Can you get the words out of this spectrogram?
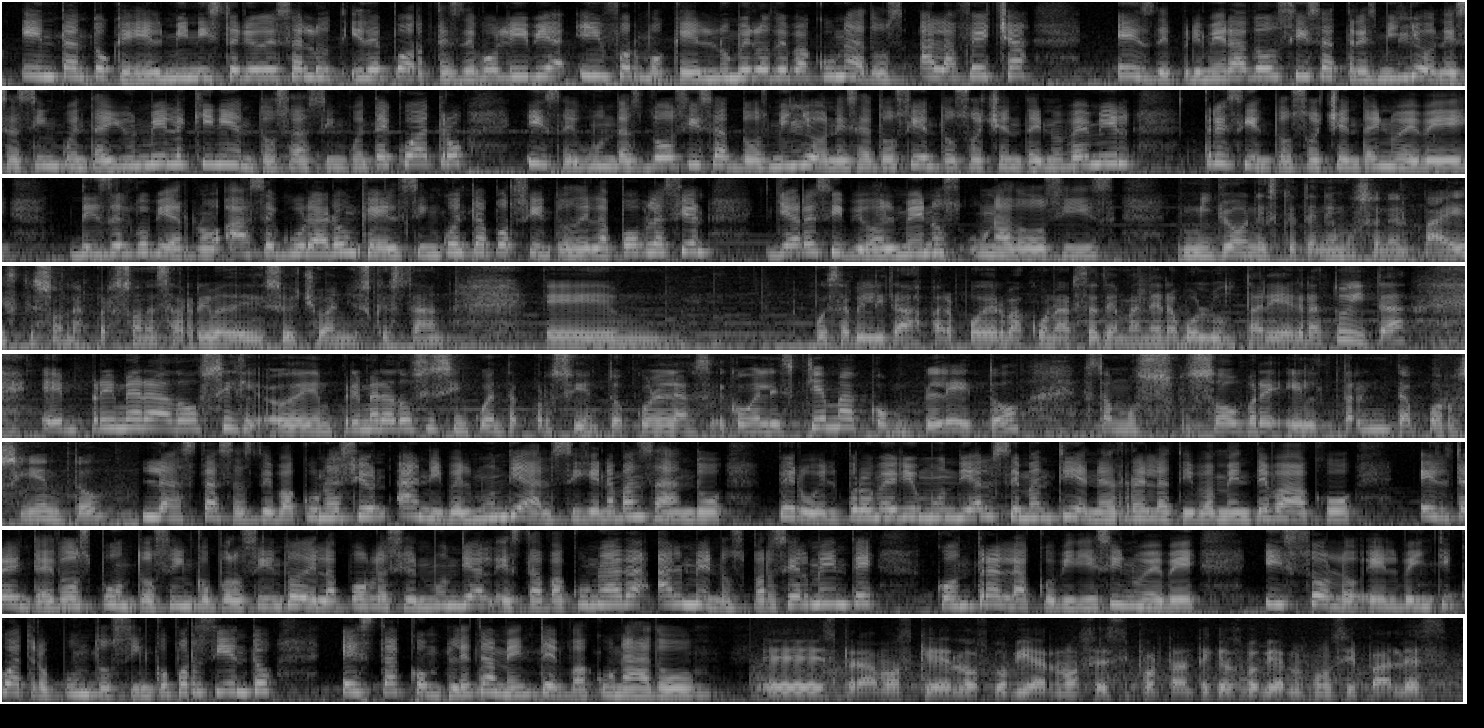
en tanto que el Ministerio de Salud y Deportes de Bolivia informó que el número de vacunados a la fecha es de primera dosis a 3.051.554 y segundas dosis a 2.289.389. Desde el gobierno aseguraron que el 50% de la población ya recibió al menos una dosis. Millones que tenemos en el país, que son las personas arriba de 18 años que están... Eh, pues habilitadas para poder vacunarse de manera voluntaria y gratuita. En primera dosis, en primera dosis 50%, con, las, con el esquema completo estamos sobre el 30%. Las tasas de vacunación a nivel mundial siguen avanzando, pero el promedio mundial se mantiene relativamente bajo. El 32.5% de la población mundial está vacunada al menos parcialmente contra la COVID-19 y solo el 24.5% está completamente vacunado. Eh, esperamos que los gobiernos, es importante que los gobiernos municipales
